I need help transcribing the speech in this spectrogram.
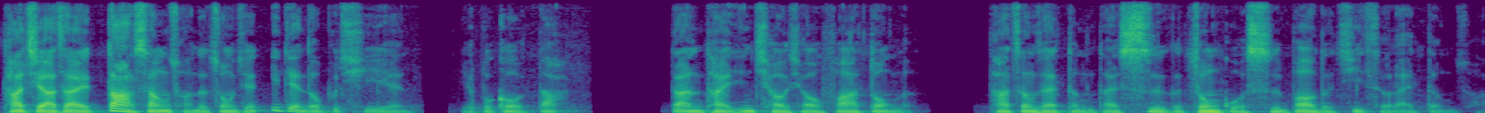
它夹在大商船的中间，一点都不起眼，也不够大，但它已经悄悄发动了。他正在等待四个《中国时报》的记者来登船。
